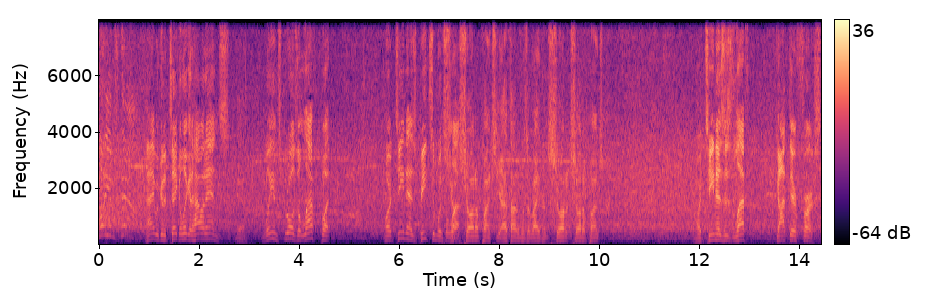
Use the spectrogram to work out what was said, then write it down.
Williams down. And we're going to take a look at how it ends. Yeah. Williams throws a left, but Martinez beats him with the Short, left. Shorter punch. Yeah, I thought it was a right hook. Shorter, shorter punch. Martinez's left got there first.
